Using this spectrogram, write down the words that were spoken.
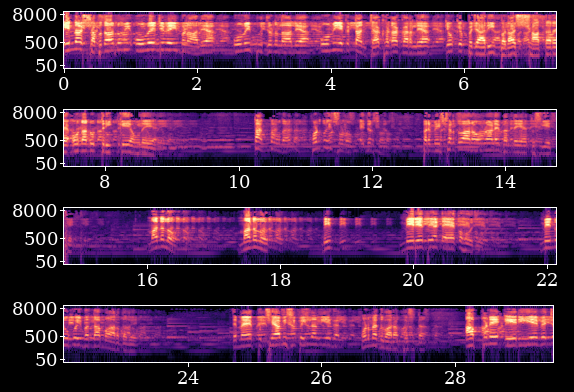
ਇਹਨਾਂ ਸ਼ਬਦਾਂ ਨੂੰ ਵੀ ਉਵੇਂ ਜਿਵੇਂ ਹੀ ਬਣਾ ਲਿਆ, ਉਵੇਂ ਹੀ ਪੂਜਣ ਲਾ ਲਿਆ, ਉਵੇਂ ਇੱਕ ਢਾਂਚਾ ਖੜਾ ਕਰ ਲਿਆ, ਕਿਉਂਕਿ ਪੁਜਾਰੀ ਬੜਾ ਸ਼ਾਤਰ ਹੈ, ਉਹਨਾਂ ਨੂੰ ਤਰੀਕੇ ਆਉਂਦੇ ਆ। ਢੰਗ ਆਉਂਦਾ ਨਾ। ਹੁਣ ਤੁਸੀਂ ਸੁਣੋ, ਇੱਧਰ ਸੁਣੋ। ਪਰਮੇਸ਼ਰ ਦੁਆਰਾ ਆਉਣ ਵਾਲੇ ਬੰਦੇ ਆ ਤੁਸੀਂ ਇੱਥੇ। ਮੰਨ ਲਓ ਮੰਨ ਲਓ ਵੀ ਮੇਰੇ ਤੇ ਅਟੈਕ ਹੋ ਜੇ, ਮੈਨੂੰ ਕੋਈ ਬੰਦਾ ਮਾਰ ਦਵੇ। ਤੇ ਮੈਂ ਪੁੱਛਿਆ ਵੀ ਸੀ ਪਹਿਲਾਂ ਵੀ ਇਹ ਗੱਲ, ਹੁਣ ਮੈਂ ਦੁਬਾਰਾ ਪੁੱਛਦਾ। ਆਪਣੇ ਏਰੀਏ ਵਿੱਚ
